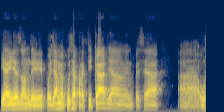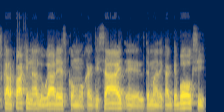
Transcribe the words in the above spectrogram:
Y ahí es donde pues ya me puse a practicar, ya empecé a, a buscar páginas, lugares como Hack Decide, el tema de Hack the Box y,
